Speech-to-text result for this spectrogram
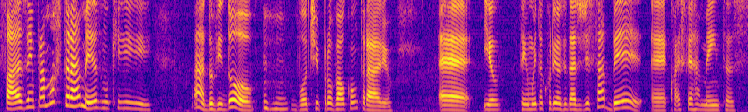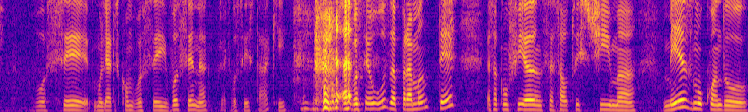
fazem para mostrar mesmo que. Ah, duvidou? Vou te provar o contrário. É, e eu tenho muita curiosidade de saber é, quais ferramentas você, mulheres como você e você, né, já que você está aqui, você usa para manter essa confiança, essa autoestima, mesmo quando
